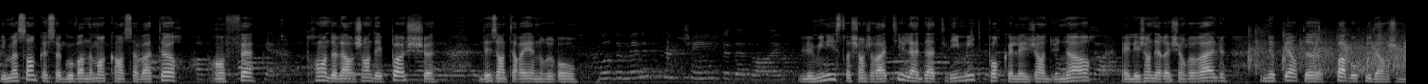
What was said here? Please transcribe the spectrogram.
Il me semble que ce gouvernement conservateur, en fait, prend de l'argent des poches des Ontariens ruraux. Le ministre changera-t-il la date limite pour que les gens du Nord et les gens des régions rurales ne perdent pas beaucoup d'argent?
